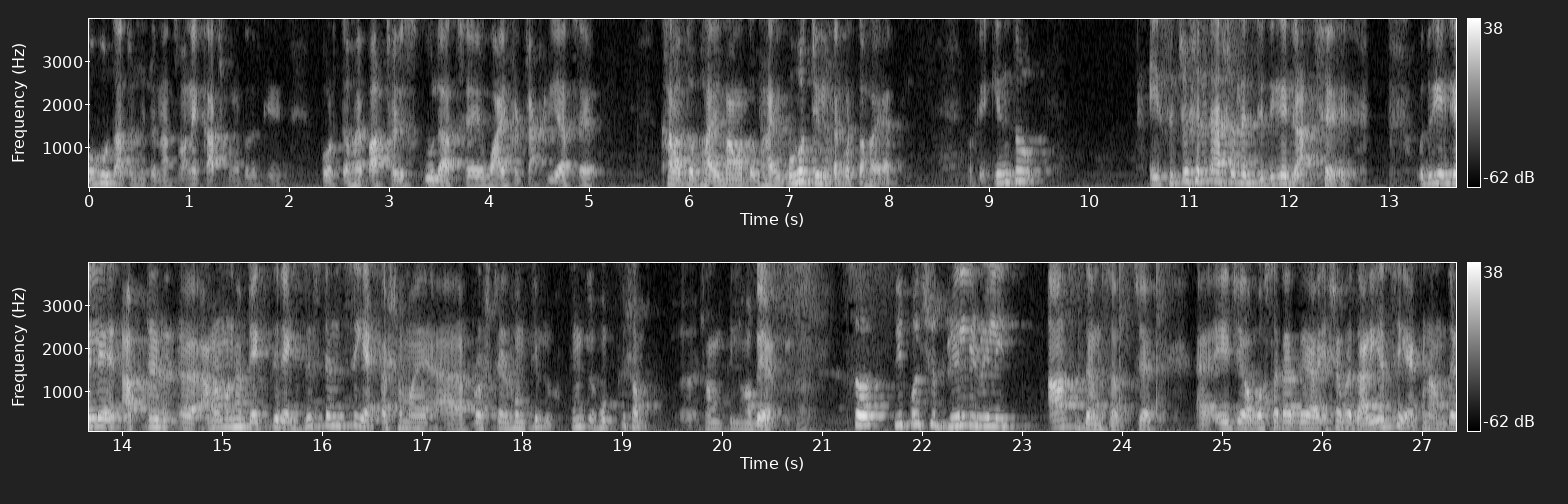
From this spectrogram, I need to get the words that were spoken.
বহুত আত্মীয় স্বজন আছে অনেক কাজকর্ম তাদেরকে করতে হয়। বাচ্চার স্কুল আছে ওয়াইফের চাকরি আছে খালাতো ভাই মামাতো ভাই বহুত চিন্তা করতে হয় আর কি। ওকে কিন্তু এই সিচুয়েশনটা আসলে যেদিকে যাচ্ছে ওদিকে গেলে আপনার আমার মনে হয় ব্যক্তির এক্সিস্টেন্সই একটা সময় প্রশ্নের হুমকি হুমকি হুমকি সম- সম্মুখীন হবে আর কি। So people should really really ask themselves যে এই যে অবস্থাটাতে এসবে দাঁড়িয়েছি এখন আমাদের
